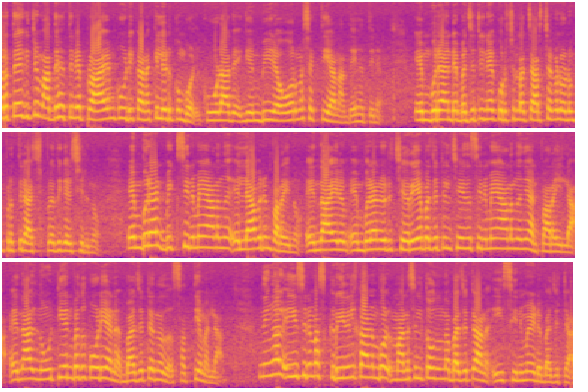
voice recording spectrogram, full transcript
പ്രത്യേകിച്ചും അദ്ദേഹത്തിന്റെ പ്രായം കൂടി കണക്കിലെടുക്കുമ്പോൾ കൂടാതെ ഗംഭീര ഓർമ്മശക്തിയാണ് അദ്ദേഹത്തിന്. എമ്പുരാന്റെ ബജറ്റിനെ കുറിച്ചുള്ള ചർച്ചകളോടും പൃഥ്വിരാജ് പ്രതികരിച്ചിരുന്നു. എമ്പുരാൻ ബിഗ് സിനിമയാണെന്ന് എല്ലാവരും പറയുന്നു. എന്തായാലും എമ്പുരാൻ ഒരു ചെറിയ ബജറ്റിൽ ചെയ്ത സിനിമയാണെന്ന് ഞാൻ പറയില്ല. എന്നാൽ നൂറ്റി എൺപത് കോടിയാണ് ബജറ്റ് എന്നത് സത്യമല്ല. നിങ്ങൾ ഈ സിനിമ സ്ക്രീനിൽ കാണുമ്പോൾ മനസ്സിൽ തോന്നുന്ന ബജറ്റാണ് ഈ സിനിമയുടെ ബജറ്റ്.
